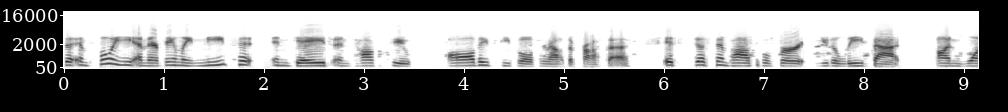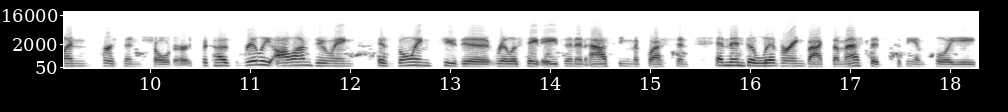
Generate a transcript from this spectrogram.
the employee and their family need to engage and talk to all the people throughout the process. It's just impossible for you to leave that on one person's shoulders because really all I'm doing is going to the real estate agent and asking the question and then delivering back the message to the employee.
